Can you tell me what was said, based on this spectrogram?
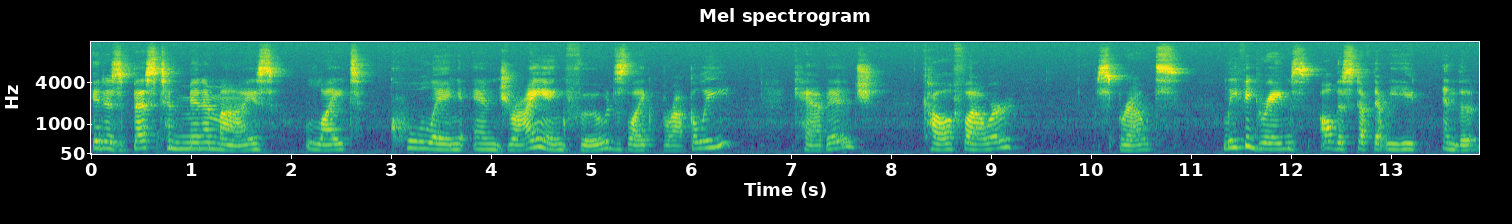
It is best to minimize light, cooling, and drying foods like broccoli, cabbage, cauliflower, sprouts, leafy greens, all this stuff that we eat in the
